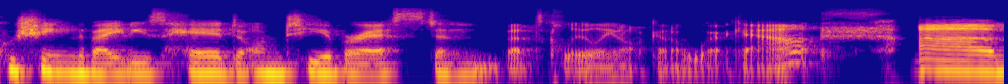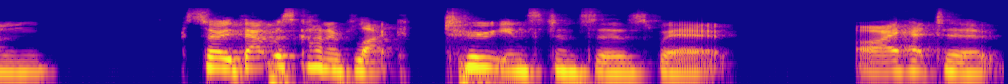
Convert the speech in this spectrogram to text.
pushing the baby's head onto your breast. And that's clearly not going to work out. Um, so that was kind of like two instances where I had to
